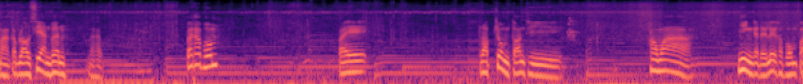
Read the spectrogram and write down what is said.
มากับเราเซียนเพื่อนนะครับไปครับผม ไปรับชมตอนที่เข้ามายิ่งกันได้เลยครับผมไป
